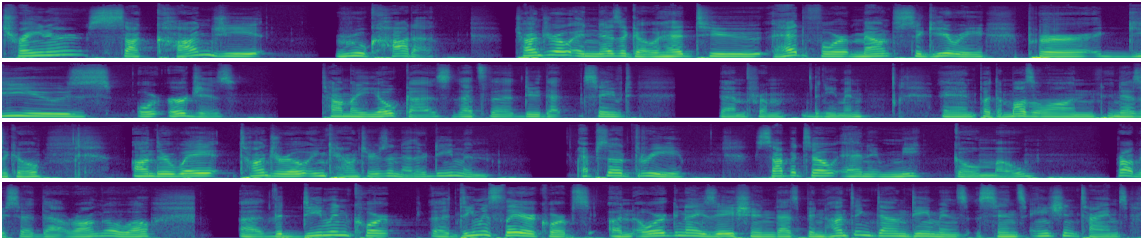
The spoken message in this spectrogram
Trainer Sakanji Rukata. Tanjiro and Nezuko head to head for Mount Sagiri per Giyu's or urges. Tamayoka's, that's the dude that saved them from the demon, and put the muzzle on Nezuko. On their way, Tanjiro encounters another demon. Episode 3 Sabato and Mikomo. Probably said that wrong. Oh well. Uh, the Demon Corp. Uh, demon Slayer Corps, an organization that's been hunting down demons since ancient times.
